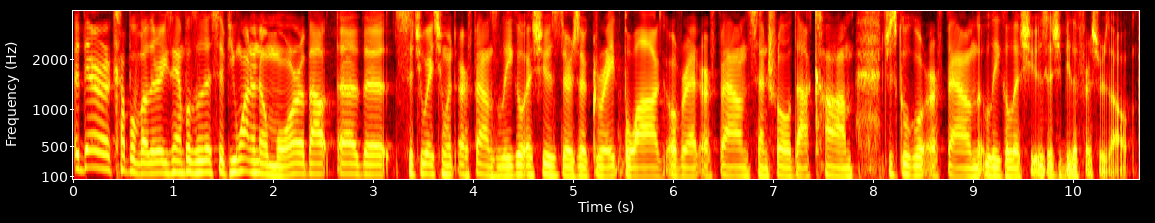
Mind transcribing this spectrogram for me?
There are a couple of other examples of this. If you want to know more about uh, the situation with Earthbound's legal issues, there's a great blog over at earthboundcentral.com. Just Google Earthbound legal issues. It should be the first result.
